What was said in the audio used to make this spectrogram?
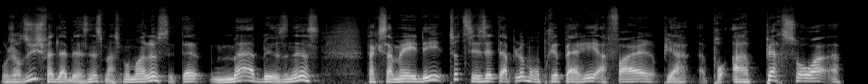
Aujourd'hui, je fais de la business, mais à ce moment-là, c'était ma business. Fait que ça m'a aidé. Toutes ces étapes-là m'ont préparé à faire, puis à, pour- à percevoir, à,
